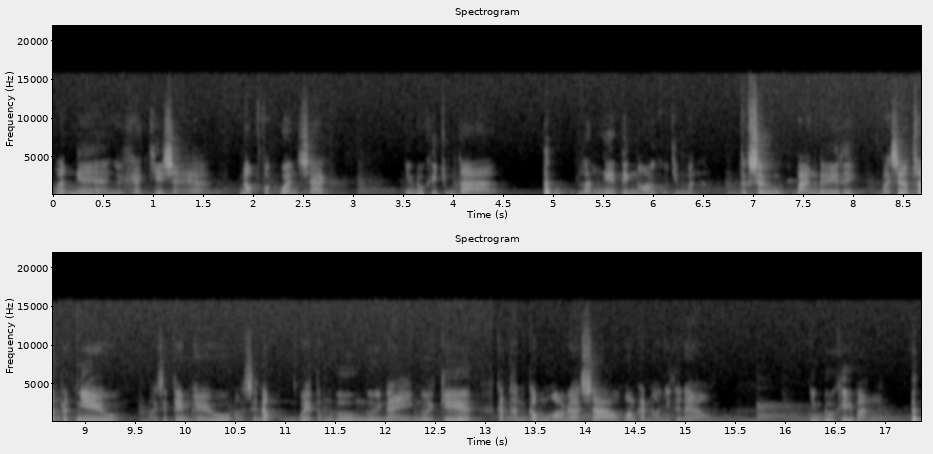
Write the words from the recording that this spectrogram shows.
lắng nghe người khác chia sẻ, đọc và quan sát nhưng đôi khi chúng ta ít lắng nghe tiếng nói của chính mình. Thực sự, bạn để ý đi, bạn sẽ đọc sách rất nhiều, bạn sẽ tìm hiểu, bạn sẽ đọc về tấm gương người này, người kia, cách thành công của họ ra sao, hoàn cảnh họ như thế nào. Nhưng đôi khi bạn ít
